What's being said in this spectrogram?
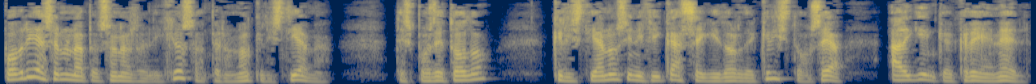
Podría ser una persona religiosa, pero no cristiana. Después de todo, cristiano significa seguidor de Cristo, o sea, alguien que cree en Él.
